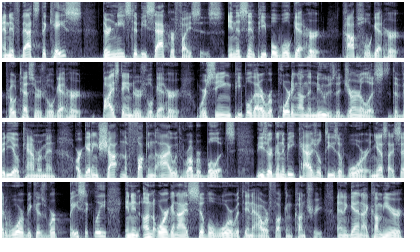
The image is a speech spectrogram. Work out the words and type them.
And if that's the case, there needs to be sacrifices. Innocent people will get hurt. Cops will get hurt. Protesters will get hurt. Bystanders will get hurt. We're seeing people that are reporting on the news, the journalists, the video cameramen, are getting shot in the fucking eye with rubber bullets. These are going to be casualties of war. And yes, I said war because we're basically in an unorganized civil war within our fucking country. And again, I come here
